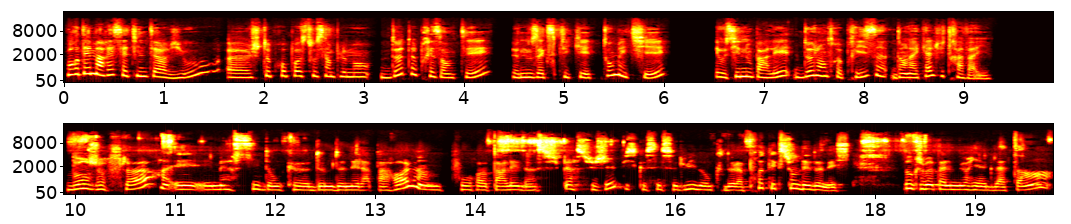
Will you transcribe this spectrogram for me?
Pour démarrer cette interview, euh, je te propose tout simplement de te présenter, de nous expliquer ton métier et aussi de nous parler de l'entreprise dans laquelle tu travailles. Bonjour Fleur et, merci donc euh, de me donner la parole pour euh, parler d'un super sujet puisque c'est celui donc de la protection des données. Donc je m'appelle Muriel Glatin,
